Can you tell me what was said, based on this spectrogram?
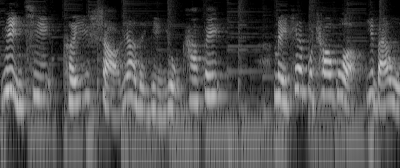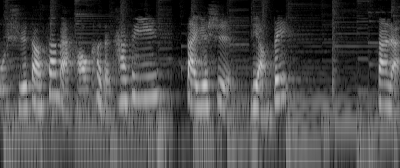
孕期可以少量的饮用咖啡。每天不超过一百五十到三百毫克的咖啡因，大约是两杯。当然，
